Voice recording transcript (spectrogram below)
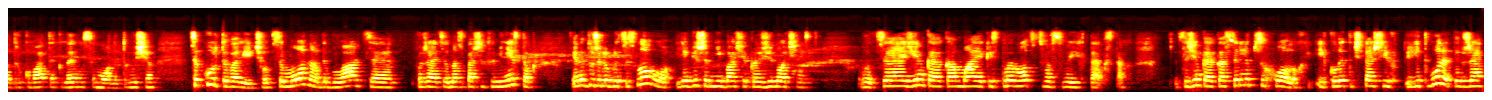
надрукувати книгу Симони, тому що це культова річ. От Симона Дебуар, це вважається одна з перших феміністок. Я не дуже люблю це слово. Я більше в ній бачу якраз жіночність. Це жінка, яка має якесь пророцтво в своїх текстах. Це жінка, яка сильний психолог, і коли ти читаєш їх, її твори, ти вже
